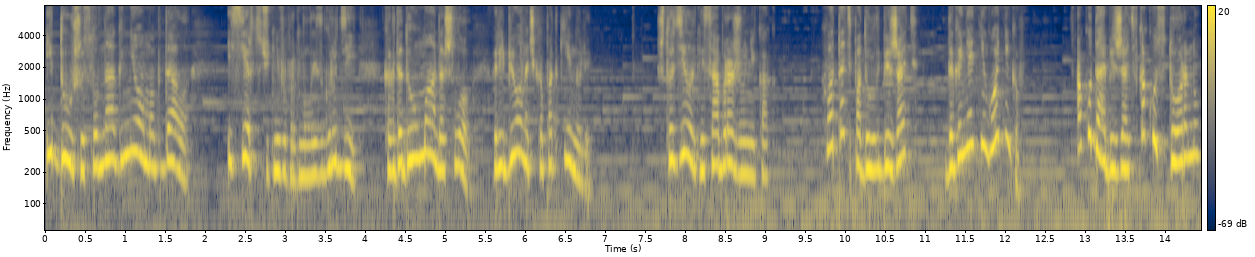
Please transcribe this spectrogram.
И душу словно огнем обдала – и сердце чуть не выпрыгнуло из груди, когда до ума дошло, ребеночка подкинули. Что делать, не соображу никак. Хватать подул и бежать? Догонять негодников? А куда бежать? В какую сторону?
